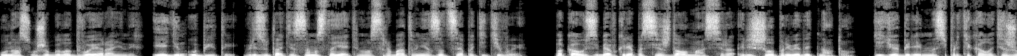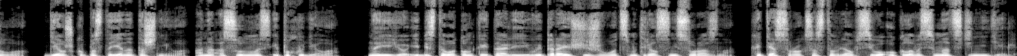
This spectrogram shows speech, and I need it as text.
У нас уже было двое раненых и один убитый в результате самостоятельного срабатывания зацепа тетивы. Пока у себя в крепости ждал мастера, решил проведать Нату. Ее беременность протекала тяжело. Девушку постоянно тошнило, она осунулась и похудела. На ее и без того тонкой талии выпирающий живот смотрелся несуразно, хотя срок составлял всего около 18 недель.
